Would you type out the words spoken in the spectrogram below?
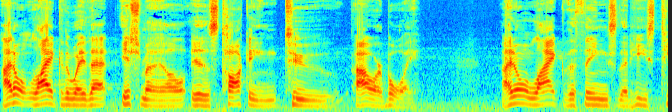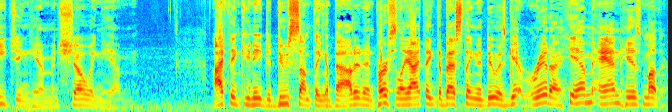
I don't like the way that Ishmael is talking to our boy. I don't like the things that he's teaching him and showing him. I think you need to do something about it. And personally, I think the best thing to do is get rid of him and his mother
